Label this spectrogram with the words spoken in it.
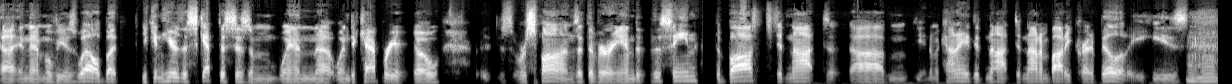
uh, in that movie as well. But you can hear the skepticism when uh, when DiCaprio responds at the very end of the scene. The boss did not, um, you know, McConaughey did not did not embody credibility. He's, mm-hmm.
